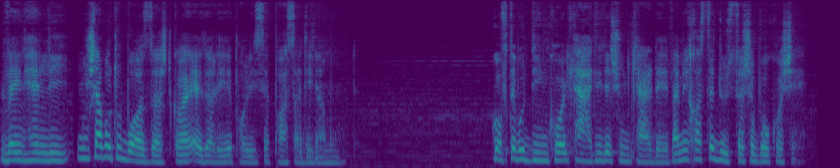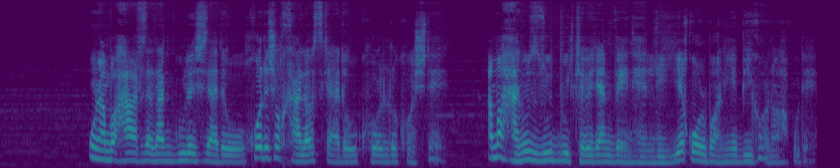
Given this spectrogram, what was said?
وین هنلی اون شب تو بازداشتگاه اداره پلیس پاسادینا موند. گفته بود دینکل تهدیدشون کرده و می‌خواسته دوستاشو بکشه. اونم با حرف زدن گولش زده و خودشو خلاص کرده و کل رو کشته. اما هنوز زود بود که بگن وین هنلی یه قربانی بیگناه بوده.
